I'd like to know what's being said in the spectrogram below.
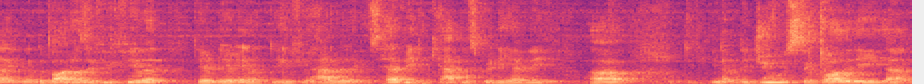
like you know, the bottles. If you feel it, they're, they're you know, if you have it, like it's heavy. The cap is pretty heavy. Uh, you know, the juice, the quality uh,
